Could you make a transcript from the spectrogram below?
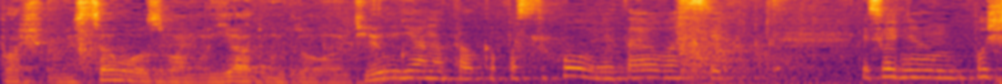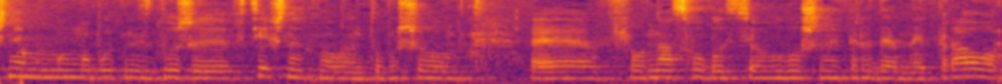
першого місцевого з вами я Дмитро Леонтіюк. Я Наталка Пастухова, вітаю вас всіх. І сьогодні почнемо ми, мабуть, не з дуже втішних новин, тому що в- у нас в області оголошений триденний траур.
